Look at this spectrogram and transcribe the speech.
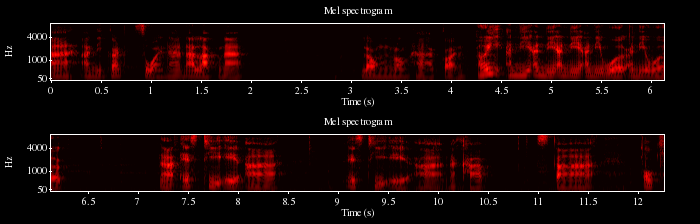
อะอันนี้ก็สวยนะน่ารักนะ ลองลองหาก่อนเฮ้ยอันนี้อันนี้อันนี้อันนี้เวิร์กอันนี้เวิร์กอะ S T A R S T A R นะครับ star โอเค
